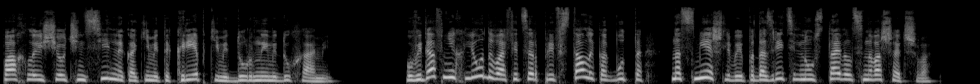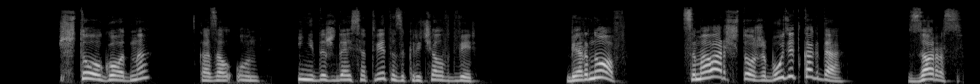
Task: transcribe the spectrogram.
пахло еще очень сильно какими-то крепкими дурными духами. Увидав Нехлюдова, офицер привстал и как будто насмешливо и подозрительно уставился на вошедшего. «Что угодно», — сказал он, и, не дожидаясь ответа, закричал в дверь. Бернов, самовар что же будет когда? Зараз.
